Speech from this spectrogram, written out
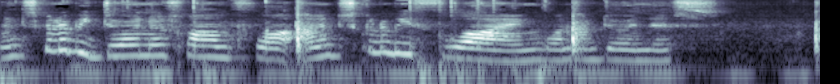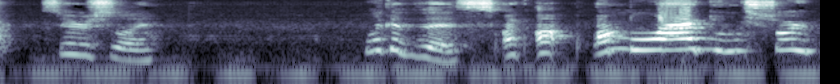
I'm just gonna be doing this while I'm flying. I'm just gonna be flying when I'm doing this. Seriously. Look at this. Like, I, I'm lagging so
